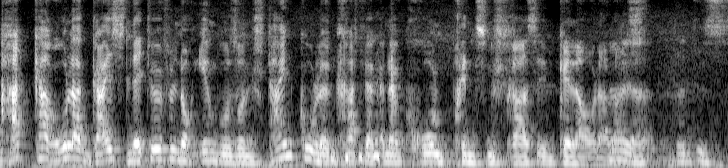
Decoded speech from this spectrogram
hat Carola Geist-Netthöfel noch irgendwo so ein Steinkohlekraftwerk an der Kronprinzenstraße im Keller oder Ja, was? ja, das ist.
